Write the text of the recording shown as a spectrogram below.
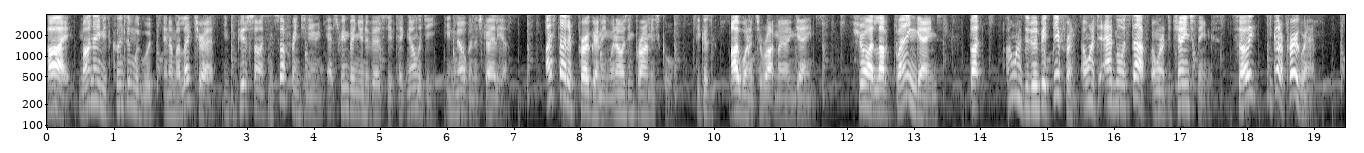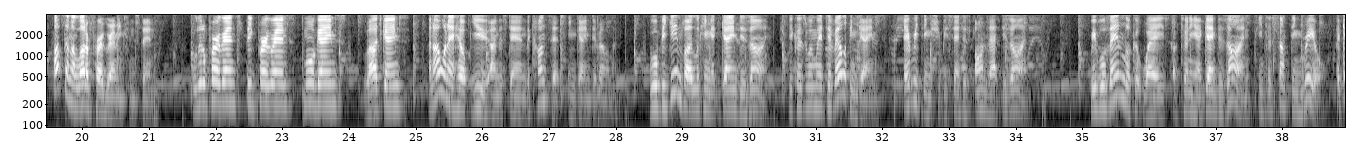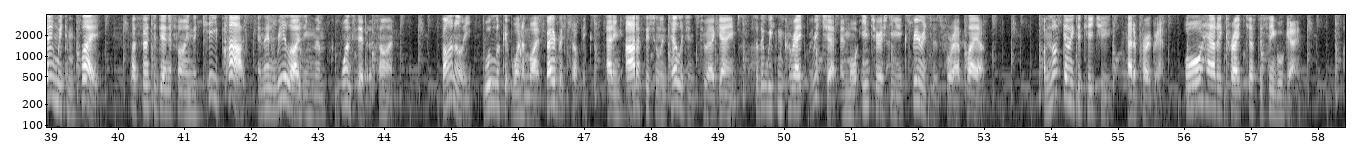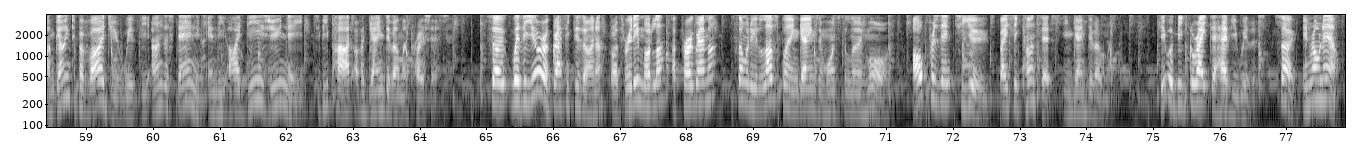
Hi, my name is Clinton Woodward and I'm a lecturer in computer science and software engineering at Swinburne University of Technology in Melbourne, Australia. I started programming when I was in primary school because I wanted to write my own games. Sure, I loved playing games, but I wanted to do a bit different. I wanted to add more stuff. I wanted to change things. So, you got a program. I've done a lot of programming since then. Little programs, big programs, more games, large games, and I want to help you understand the concepts in game development. We'll begin by looking at game design, because when we're developing games, everything should be centered on that design. We will then look at ways of turning our game design into something real, a game we can play, by first identifying the key parts and then realizing them one step at a time. Finally, we'll look at one of my favourite topics, adding artificial intelligence to our games so that we can create richer and more interesting experiences for our player. I'm not going to teach you how to program or how to create just a single game. I'm going to provide you with the understanding and the ideas you need to be part of a game development process. So whether you're a graphic designer or a 3D modeler, a programmer, someone who loves playing games and wants to learn more, I'll present to you basic concepts in game development. It would be great to have you with us. So enroll now.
